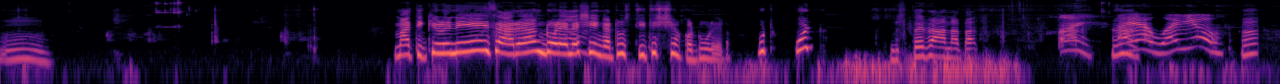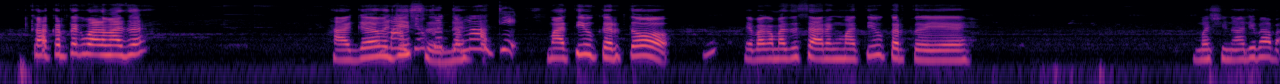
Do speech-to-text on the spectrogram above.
हम्म. माती खेळून ये सारंग. डोळ्याला शेंगा टुसती ती शेंगा डोळ्याला. उठ उठ. नुसतं रानात आत. का करतं बाळ माझं? हा ग म्हणजे माती उकरतो. हे बघा माझं सारंग माती उकरतोय. मशीन आली बाबा.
